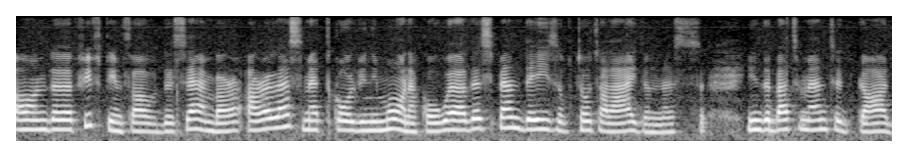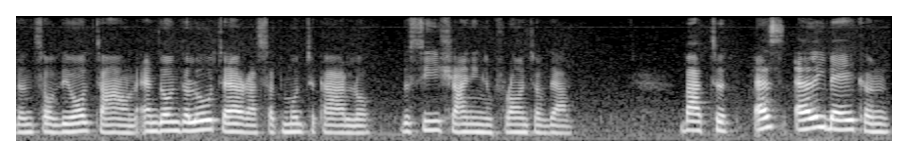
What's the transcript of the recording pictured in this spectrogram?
On the 15th of December, RLS met Colvin in Monaco, where they spent days of total idleness in the battlemented gardens of the old town and on the low terrace at Monte Carlo, the sea shining in front of them. But uh, as Ellie Bacon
